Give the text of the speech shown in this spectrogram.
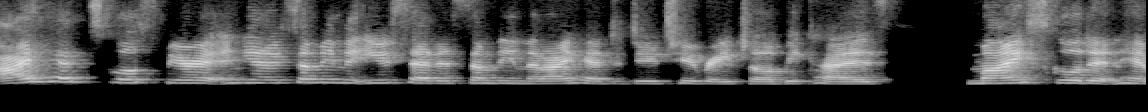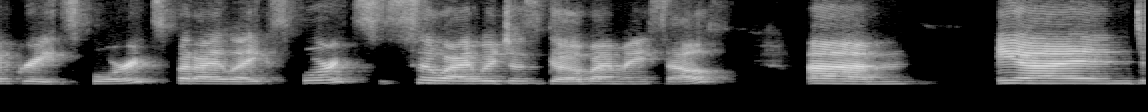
I had school spirit, and you know, something that you said is something that I had to do too, Rachel, because my school didn't have great sports, but I like sports. So I would just go by myself. Um, and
